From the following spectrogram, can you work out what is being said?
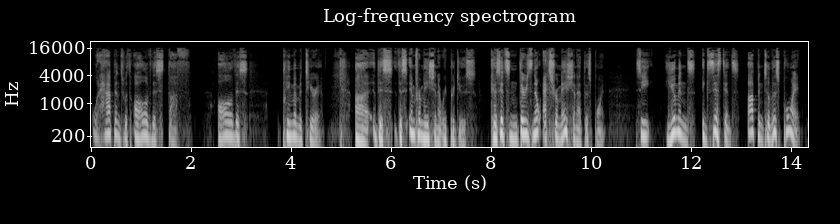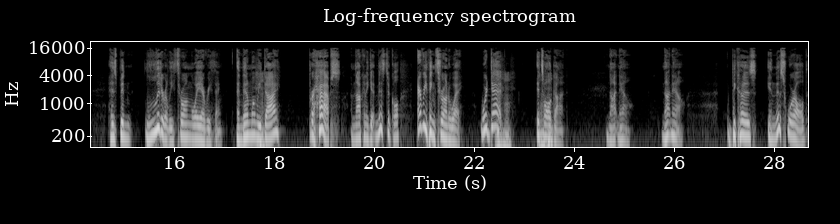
What happens with all of this stuff, all of this prima materia, uh, this this information that we produce? Because it's there's no extremation at this point. See, humans' existence up until this point has been literally throwing away everything, and then when we hmm. die, perhaps I'm not going to get mystical. Everything's thrown away. We're dead. Mm-hmm. It's mm-hmm. all gone. Not now. Not now. Because in this world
